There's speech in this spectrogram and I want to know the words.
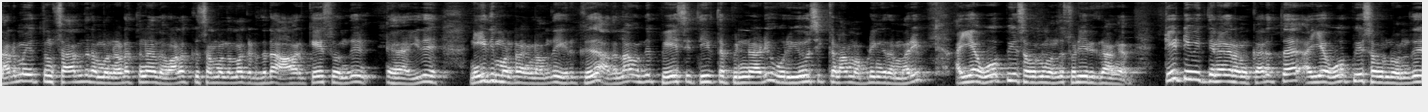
தர்மயுத்தம் சார்ந்து நம்ம நடத்தின அந்த வழக்கு சம்மந்தமாக கிட்டத்தட்ட ஆறு கேஸ் வந்து இது நீதிமன்றங்களில் வந்து இருக்குது அதெல்லாம் வந்து பேசி தீர்த்த பின்னாடி ஒரு யோசிக்கலாம் அப்படிங்கிற மாதிரி ஐயா ஓபிஎஸ் அவர்களும் வந்து சொல்லியிருக்கிறாங்க. டிடிவி தினகரன் கருத்தை ஐயா ஓபிஎஸ் அவர்கள் வந்து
